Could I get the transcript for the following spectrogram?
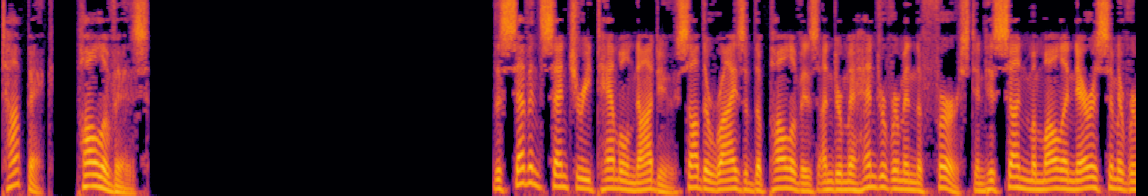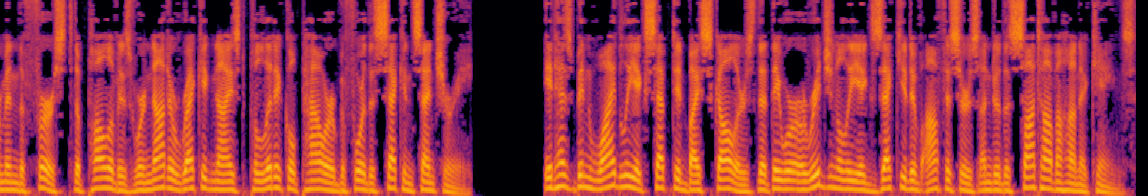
Pallavas The 7th-century Tamil Nadu saw the rise of the Pallavas under Mahendravarman I and his son Mamalla Narasimhavarman I. The Pallavas were not a recognized political power before the 2nd century. It has been widely accepted by scholars that they were originally executive officers under the Satavahana kings.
